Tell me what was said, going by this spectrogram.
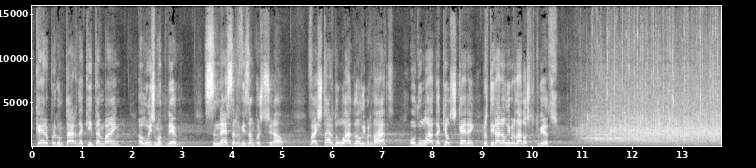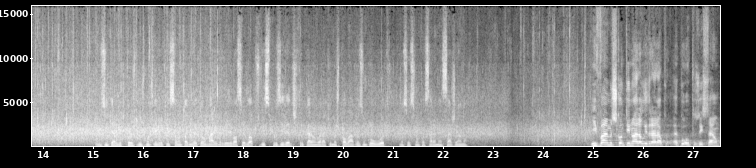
quero perguntar daqui também a Luís Montenegro se nessa revisão constitucional vai estar do lado da liberdade ou do lado daqueles que querem retirar a liberdade aos portugueses. Os interlocutores de Luís Montenegro aqui são António Leitão Mar e Margarida Balseiro Lopes, vice-presidentes, trocaram agora aqui umas palavras um com o outro. Não sei se vão passar a mensagem ou não. E vamos continuar a liderar a oposição,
